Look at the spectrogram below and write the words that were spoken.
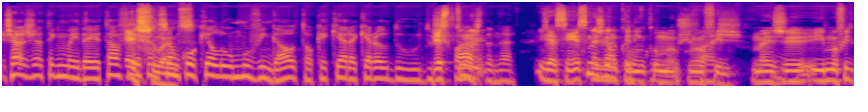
já, já tenho uma ideia. Estava a fazer confusão excelente. com aquele Moving Out, ou o que é que era? Que era o do, dos faz de andar. E é assim, esse mas joguei um bocadinho com, com- o meu- com o meu filho. Mas, É. eh, e o meu filho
